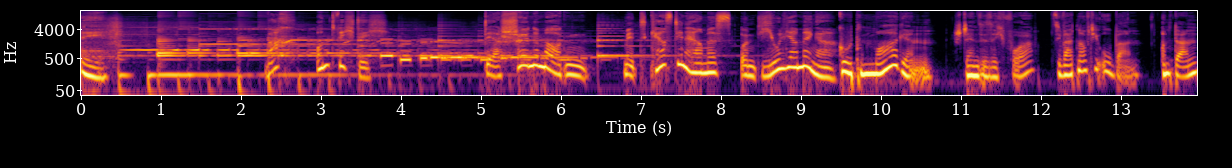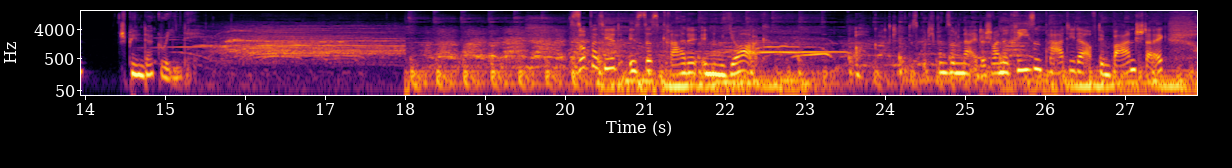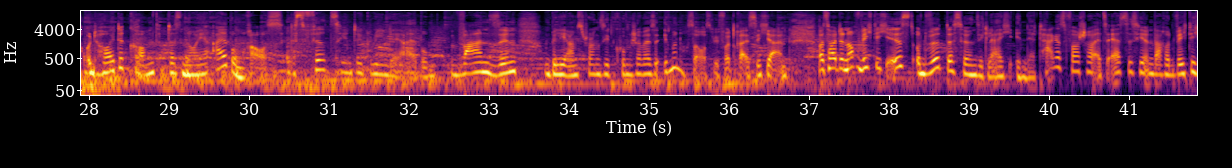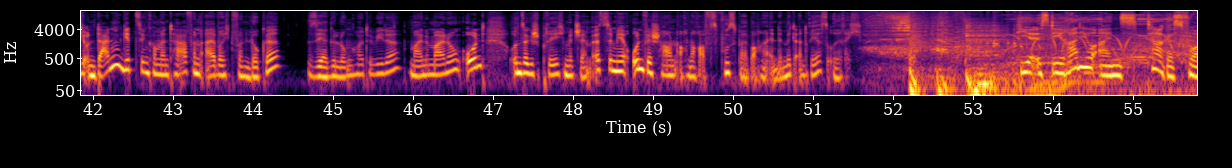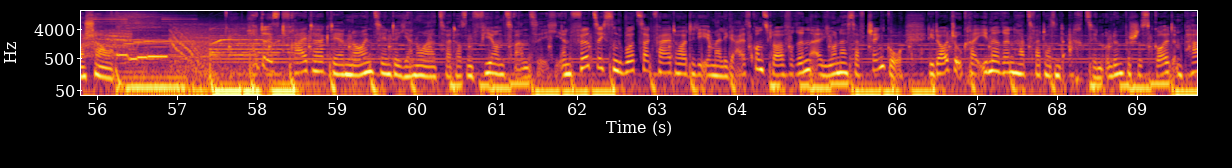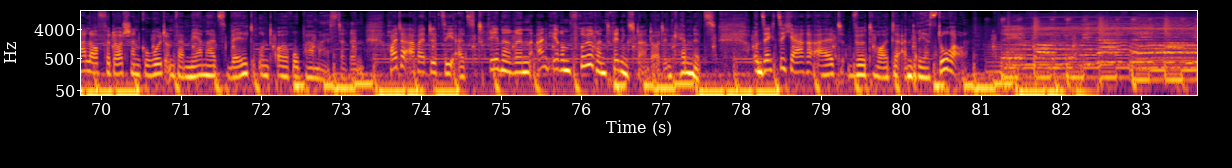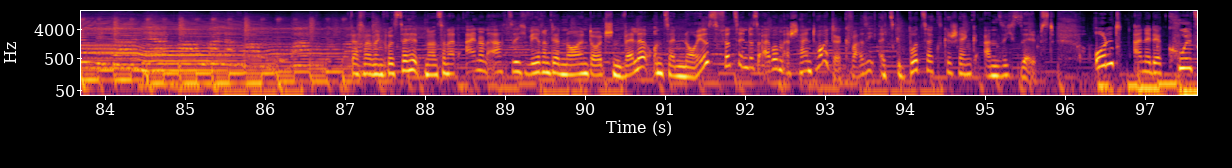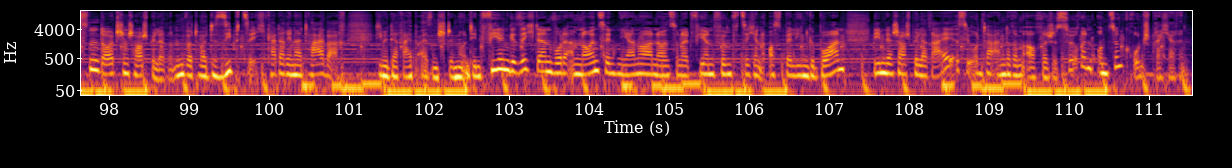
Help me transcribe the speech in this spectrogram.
ARD. Wach und wichtig. Der schöne Morgen mit Kerstin Hermes und Julia Menger. Guten Morgen. Stellen Sie sich vor, Sie warten auf die U-Bahn und dann spielen da Green Day. So passiert ist es gerade in New York. Bin so neidisch. War eine Riesenparty da auf dem Bahnsteig. Und heute kommt das neue Album raus. Das 14. Green Day Album. Wahnsinn. Und Billy Armstrong sieht komischerweise immer noch so aus wie vor 30 Jahren. Was heute noch wichtig ist und wird, das hören Sie gleich in der Tagesvorschau als erstes hier in Wach und Wichtig. Und dann gibt's den Kommentar von Albrecht von Lucke sehr gelungen heute wieder, meine Meinung. Und unser Gespräch mit Cem Özdemir. Und wir schauen auch noch aufs Fußballwochenende mit Andreas Ulrich. Hier ist die Radio 1 Tagesvorschau. Heute ist Freitag, der 19. Januar 2024. Ihren 40. Geburtstag feiert heute die ehemalige Eiskunstläuferin Aljona Savchenko. Die deutsche Ukrainerin hat 2018 olympisches Gold im Paarlauf für Deutschland geholt und war mehrmals Welt- und Europameisterin. Heute arbeitet sie als Trainerin an ihrem früheren Trainingsstandort in Chemnitz. Und 60 Jahre alt wird heute Andreas Dorau. Das war sein größter Hit 1981 während der neuen deutschen Welle und sein neues 14. Album erscheint heute quasi als Geburtstagsgeschenk an sich selbst. Und eine der coolsten deutschen Schauspielerinnen wird heute 70, Katharina Thalbach. Die mit der Reibeisenstimme und den vielen Gesichtern wurde am 19. Januar 1954 in Ostberlin geboren. Neben der Schauspielerei ist sie unter anderem auch Regisseurin und Synchronsprecherin.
